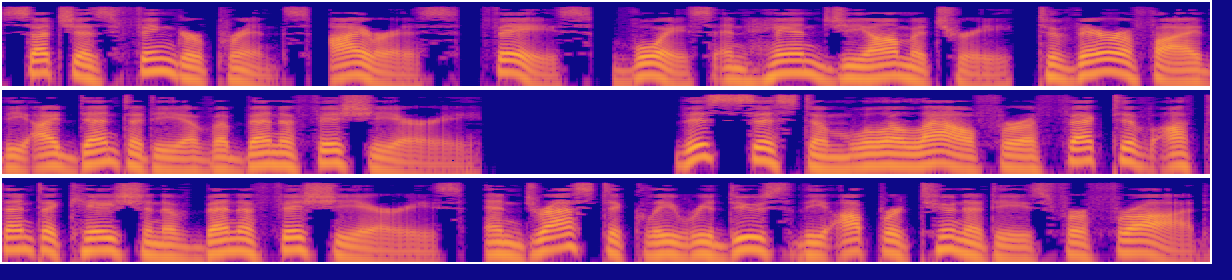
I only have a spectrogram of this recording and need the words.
such as fingerprints, iris, face, voice and hand geometry, to verify the identity of a beneficiary. This system will allow for effective authentication of beneficiaries, and drastically reduce the opportunities for fraud.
